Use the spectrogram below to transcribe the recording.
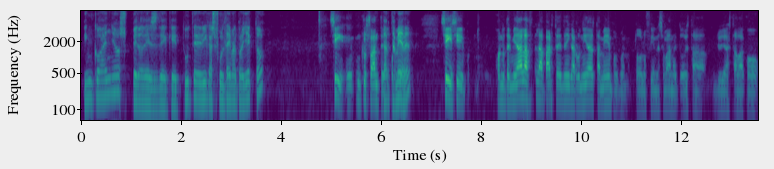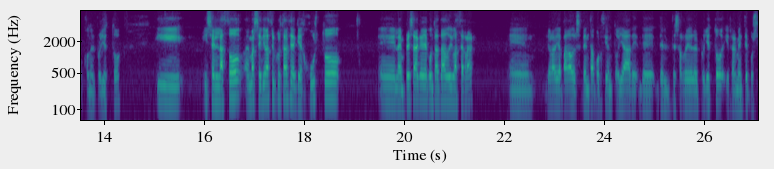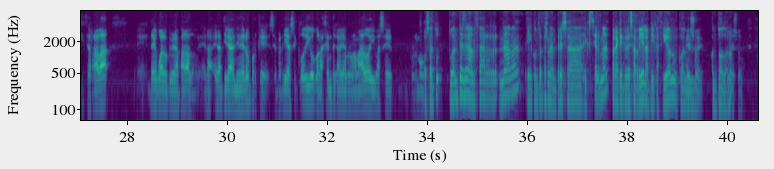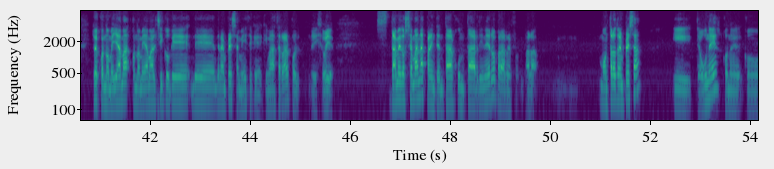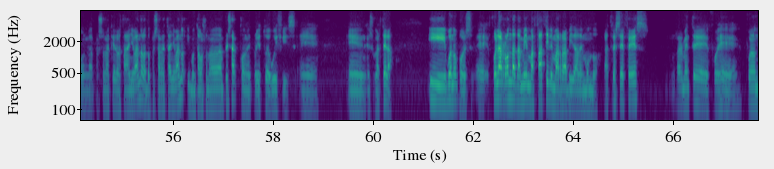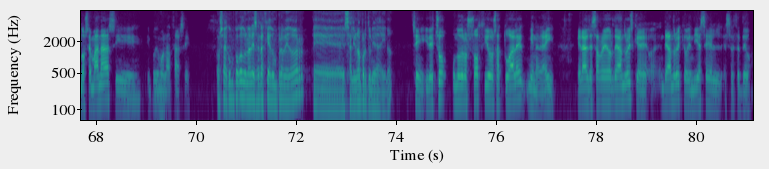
Cinco años, pero desde que tú te dedicas full time al proyecto. Sí, incluso antes. También, porque, ¿eh? Sí, sí. Cuando terminaba la, la, parte de técnicas reunidas, también, pues bueno, todos los fines de semana y todo esta, yo ya estaba con, con el proyecto. Y, y, se enlazó, además se dio la circunstancia de que justo eh, la empresa que había contratado iba a cerrar eh, yo le había pagado el 70% ya de, de, del desarrollo del proyecto y realmente pues si cerraba, eh, da igual lo que hubiera pagado, era, era, tirar el dinero porque se perdía ese código con la gente que había programado y iba a ser un problema. O sea, tú, tú antes de lanzar nada, eh, contratas una empresa externa sí. para que te desarrolle la aplicación con, es. con todo, ¿no? Eso es. Entonces, cuando me llama, cuando me llama el chico que, de, de la empresa y me dice que, que iban a cerrar, pues le dije, oye, dame dos semanas para intentar juntar dinero para, montar otra empresa y te unes con, el, con las personas que lo están llevando, las dos personas que están llevando, y montamos una nueva empresa con el proyecto de Wi-Fi eh, en, su cartera. Y bueno, pues eh, fue la ronda también más fácil y más rápida del mundo. Las tres Fs realmente fue, fueron dos semanas y, y pudimos lanzarse. O sea que un poco de una desgracia de un proveedor eh, salió una oportunidad ahí, ¿no? Sí, y de hecho uno de los socios actuales viene de ahí. Era el desarrollador de Android que, de Android, que hoy en día es el, es el CTO.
